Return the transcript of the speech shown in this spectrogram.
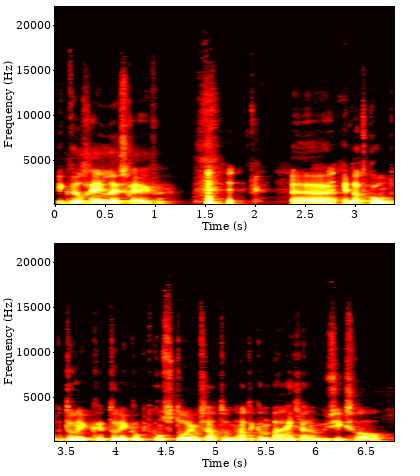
ik wil geen les geven. Eh, en dat komt, toen ik, toen ik op het conservatorium zat, toen had ik een baantje aan een muziekschool.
